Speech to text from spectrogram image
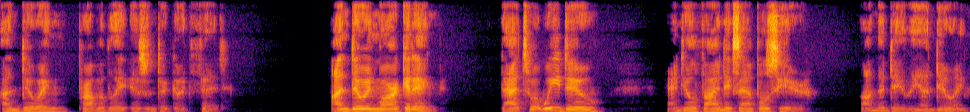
undoing probably isn't a good fit. Undoing marketing. That's what we do and you'll find examples here on the Daily Undoing.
